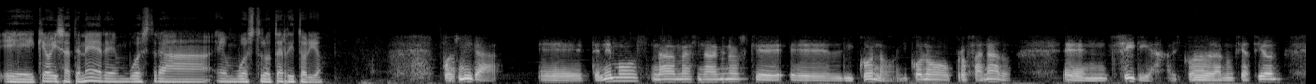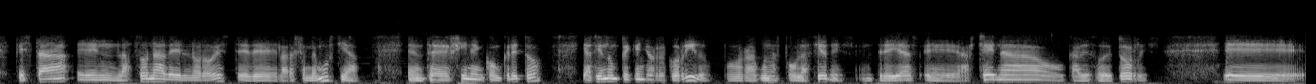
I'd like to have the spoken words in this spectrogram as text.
eh, ¿qué vais a tener en vuestra en vuestro territorio? Pues mira, eh, tenemos nada más nada menos que el icono, el icono profanado en Siria, el icono de la Anunciación, que está en la zona del noroeste de la región de Murcia, en Cedejín en concreto, y haciendo un pequeño recorrido por algunas poblaciones, entre ellas eh, Archena o Cabezo de Torres. Eh,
